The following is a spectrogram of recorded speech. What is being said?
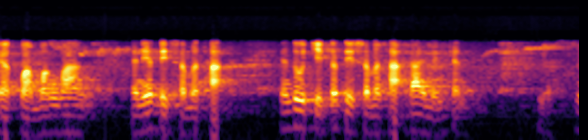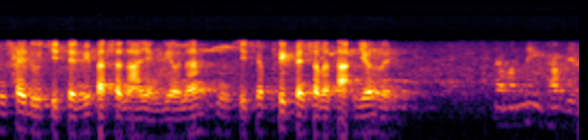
กับความว่างๆ อันนี้ติดสมถะงั้นดูจิตก็ติดสมถะได้เหมือนกัน ไม่ใช่ดูจิตเป็นวิปัสสนาอย่างเดียวนะดูจิตก็พลิกเป็นสมถะเยอะเลย แต่มันนิ่งครับเดียว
